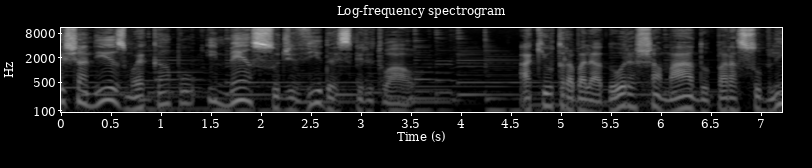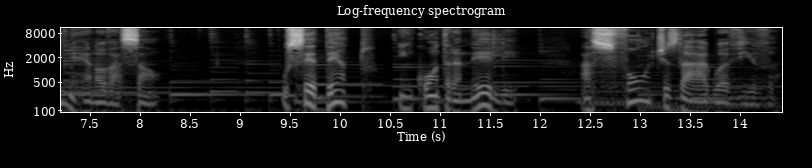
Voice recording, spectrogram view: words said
Cristianismo é campo imenso de vida espiritual. Aqui o trabalhador é chamado para a sublime renovação. O sedento encontra nele as fontes da água viva,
